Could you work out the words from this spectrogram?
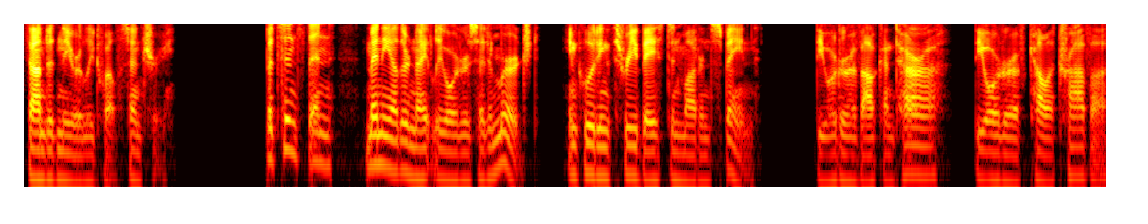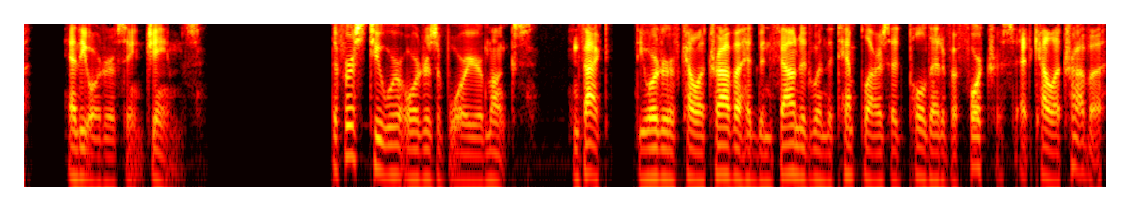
founded in the early 12th century. But since then, many other knightly orders had emerged, including three based in modern Spain the Order of Alcantara, the Order of Calatrava, and the Order of St. James. The first two were orders of warrior monks. In fact, the Order of Calatrava had been founded when the Templars had pulled out of a fortress at Calatrava,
